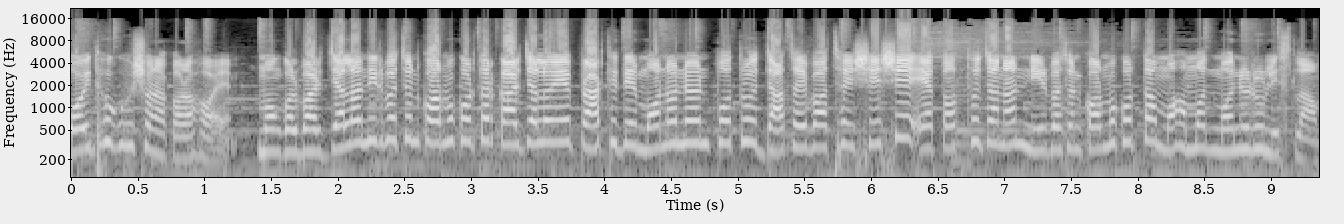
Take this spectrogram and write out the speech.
বৈধ ঘোষণা করা হয়। মঙ্গলবার জেলা নির্বাচন কর্মকর্তার কার্যালয়ে প্রার্থীদের মনোনয়নপত্র যাচাই বাছাই শেষে এ তথ্য জানান নির্বাচন কর্মকর্তা মোহাম্মদ মনিরুল ইসলাম।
